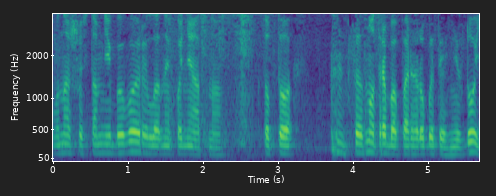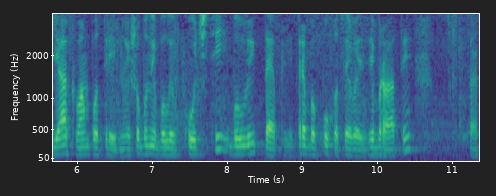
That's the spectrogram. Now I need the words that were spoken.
вона щось там ніби вирила, непонятно. Тобто все одно треба переробити гніздо, як вам потрібно. І щоб вони були в кучці, були теплі. Треба пух оцей весь зібрати. Так,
